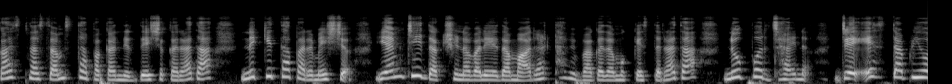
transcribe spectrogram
ಕಾರ್ಸ್ನ ಸಂಸ್ಥಾಪಕ ನಿರ್ದೇಶಕರಾದ ನಿಖಿತಾ ಪರಮೇಶ್ ಎಂಜಿ ದಕ್ಷಿಣ ವಲಯದ ಮಾರಾಟ ವಿಭಾಗದ ಮುಖ್ಯಸ್ಥರಾದ ನೂಪುರ್ ಜೈನ್, ಜೆಎಸ್ಡಬ್ಲ್ಯೂ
